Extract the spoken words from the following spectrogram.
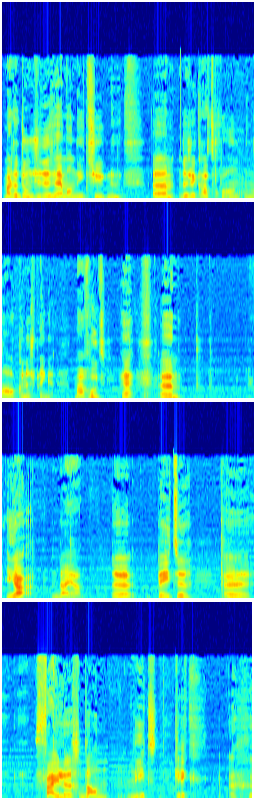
Maar dat doen ze dus helemaal niet, zie ik nu. Um, dus ik had gewoon normaal kunnen springen. Maar goed, hè. Um, ja, nou ja. Uh, beter uh, veilig dan niet, denk ik. Uh,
